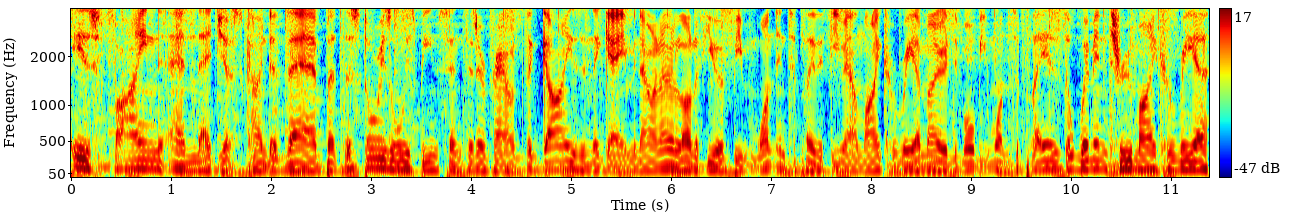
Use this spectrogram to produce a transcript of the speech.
is fine and they're just kind of there but the story's always been centered around the guys in the game. Now I know a lot of you have been wanting to play the female My Career mode, they've all been wanting to play as the women through My Career.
